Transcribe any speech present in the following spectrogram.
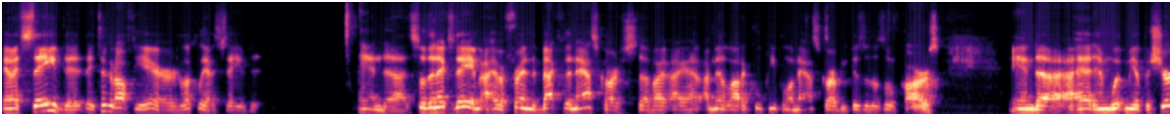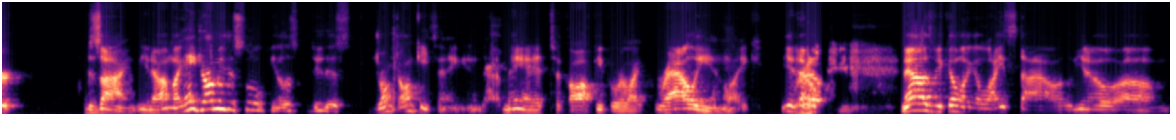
And I saved it. They took it off the air. Luckily, I saved it. And uh, so the next day, I have a friend back to the NASCAR stuff. I, I, I met a lot of cool people in NASCAR because of those little cars, and uh, I had him whip me up a shirt design. You know, I'm like, hey, draw me this little, you know, let's do this drunk donkey thing. And uh, man, it took off. People were like rallying, like you know. Really? Now it's become like a lifestyle. You know, um,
